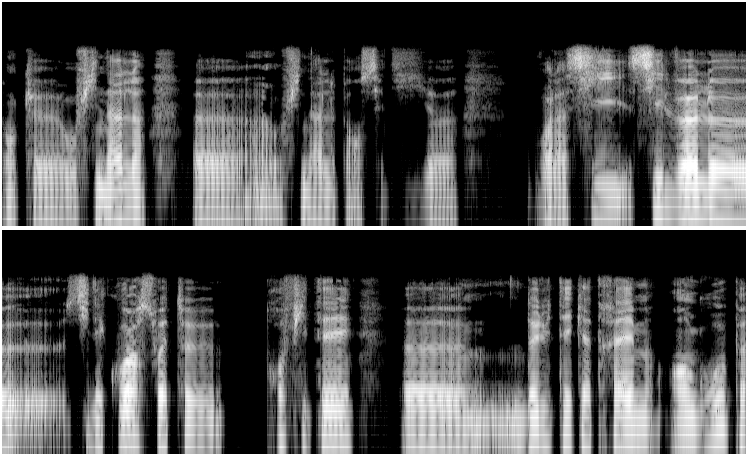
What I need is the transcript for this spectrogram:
Donc au final, au final, ben, on s'est dit voilà, si s'ils veulent, euh, si les coureurs souhaitent euh, profiter euh, de l'UT4M en groupe,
